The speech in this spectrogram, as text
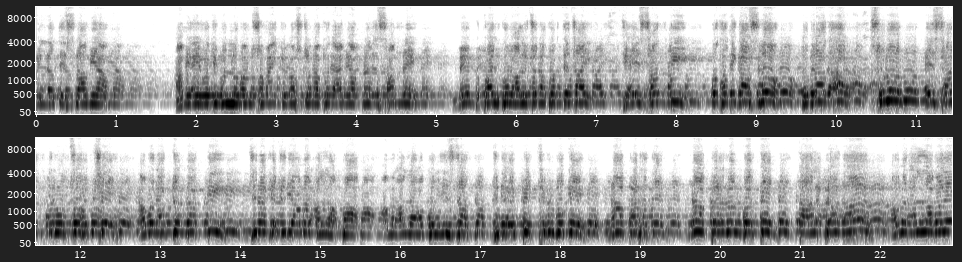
মিল্লাত ইসলামিয়া। আমি এই অতি মূল্যবান সময়কে নষ্ট না করে আমি আপনাদের সামনে মেন পয়েন্টগুলো আলোচনা করতে চাই যে এই শান্তি কোথা থেকে আসলো? তো ব্রাদার, শুনুন, এই শান্তির উৎস হচ্ছে এমন একজন ব্যক্তি যিনাকে যদি আমার আল্লাহ পাক, আমার আল্লাহ রাব্বুল ইজ্জত যদি এই পৃথিবীর বুকে না পাঠাতেন, না প্রেরণ করতেন, তাহলে ব্রাদার, আমার আল্লাহ বলে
